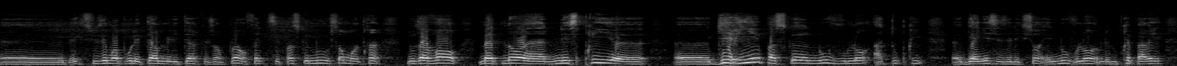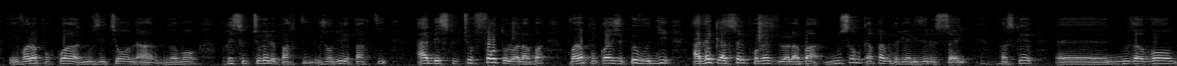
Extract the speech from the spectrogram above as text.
Euh, excusez-moi pour les termes militaires que j'emploie, en fait, c'est parce que nous sommes en train, nous avons maintenant un esprit euh, euh, guerrier parce que nous voulons à tout prix gagner ces élections et nous voulons le préparer. Et voilà pourquoi nous étions là, nous avons restructuré le parti. Aujourd'hui, le parti a des structures fortes au Lualaba. Voilà pourquoi je peux vous dire, avec la seule province de Lualaba, nous sommes capables de réaliser le seuil parce que nous avons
